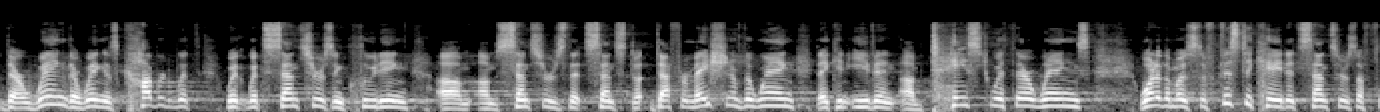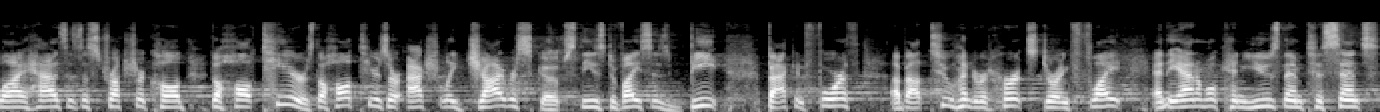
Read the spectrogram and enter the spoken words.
their wing. Their wing is covered with, with, with sensors, including um, um, sensors that sense deformation of the wing. They can even um, taste with their wings. One of the most sophisticated sensors a fly has is a structure called the halteres. The halteres are actually gyroscopes. These devices beat back and forth about 200 hertz during flight, and the animal can use them to sense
